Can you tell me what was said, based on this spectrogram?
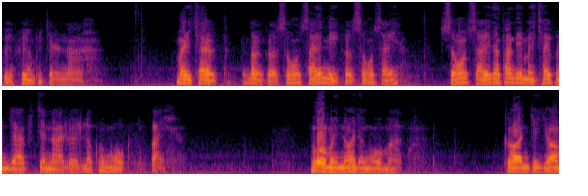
เป็นเครื่องพิจารณา ไม่ใช่ต้องก็สงสัยนี่ก็สงสัย สงสัยทั้งท่านที่ไม่ใช้ปัญญาพิจารณาเลยเราก็โง่เกินไป โง่ไม่น้อยแต่โง่มาก ก่อนจะยอม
